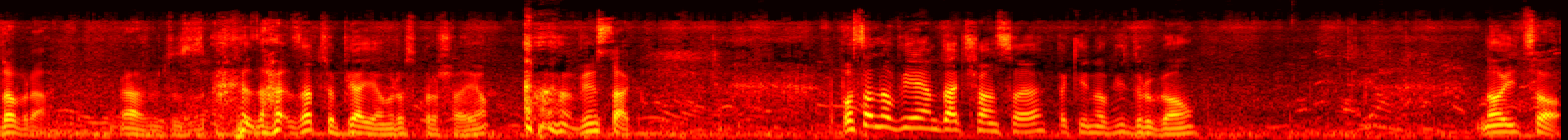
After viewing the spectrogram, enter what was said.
Dobra, ja mnie tu zaczepiają, rozpraszają. Więc tak, postanowiłem dać szansę Pekinowi drugą. No i co?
